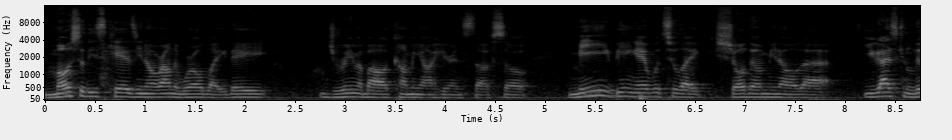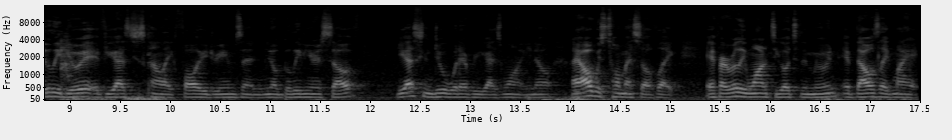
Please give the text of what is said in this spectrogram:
most of these kids, you know, around the world, like they dream about coming out here and stuff. So me being able to like show them, you know, that you guys can literally do it if you guys just kind of like follow your dreams and you know believe in yourself. You guys can do whatever you guys want. You know, I always told myself like if I really wanted to go to the moon, if that was like my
